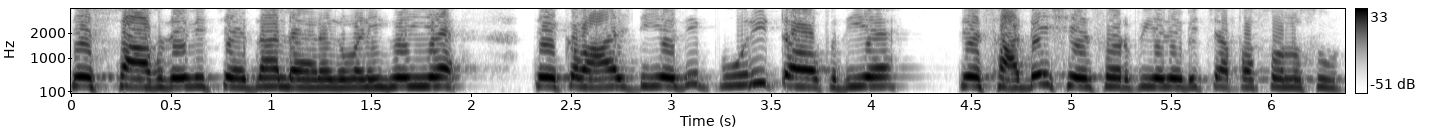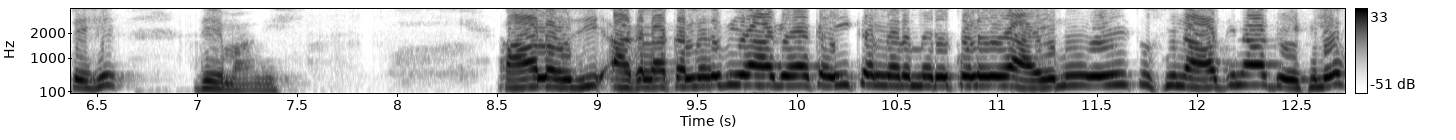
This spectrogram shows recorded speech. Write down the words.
ਤੇ ਸਾਫ਼ ਦੇ ਵਿੱਚ ਇਦਾਂ ਲਾਈਨਿੰਗ ਬਣੀ ਹੋਈ ਹੈ ਤੇ ਕੁਆਲਿਟੀ ਇਹਦੀ ਪੂਰੀ ਟੌਪ ਦੀ ਹੈ ਤੇ 650 ਰੁਪਏ ਦੇ ਵਿੱਚ ਆਪਾਂ ਤੁਹਾਨੂੰ ਸੂਟ ਇਹ ਦੇਵਾਂਗੇ। ਆ ਲਓ ਜੀ, ਅਗਲਾ ਕਲਰ ਵੀ ਆ ਗਿਆ, ਕਈ ਕਲਰ ਮੇਰੇ ਕੋਲੇ ਆਏ ਨੇ, ਇਹ ਤੁਸੀਂ ਨਾਲ ਦੀ ਨਾਲ ਦੇਖ ਲਿਓ।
